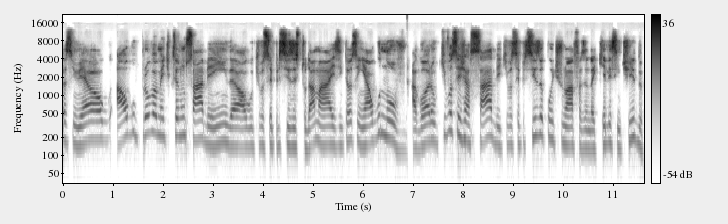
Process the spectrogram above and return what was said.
assim, é algo, algo provavelmente que você não sabe ainda, algo que você precisa estudar mais. Então, assim, é algo novo. Agora, o que você já sabe, que você precisa continuar fazendo aquele sentido,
